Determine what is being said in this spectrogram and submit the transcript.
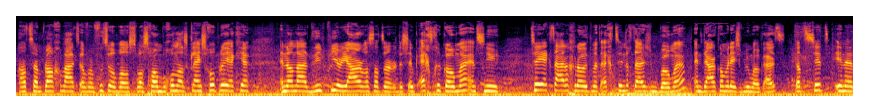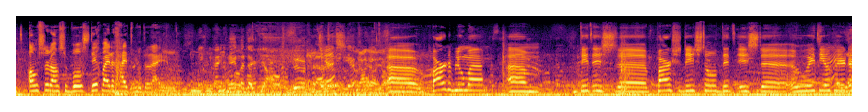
had zij een plan gemaakt over een voedselbos. Het was gewoon begonnen als klein schoolprojectje. En dan na drie, vier jaar was dat er dus ook echt gekomen. En het is nu 2 hectare groot met echt 20.000 bomen. En daar komen deze bloemen ook uit. Dat zit in het Amsterdamse bos, dicht bij de geitenboerderij. Ik neem maar dat je als burger... Eh, paardenbloemen. ehm, dit is de paarse distel. Dit is de, hoe heet die ook weer? Dat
